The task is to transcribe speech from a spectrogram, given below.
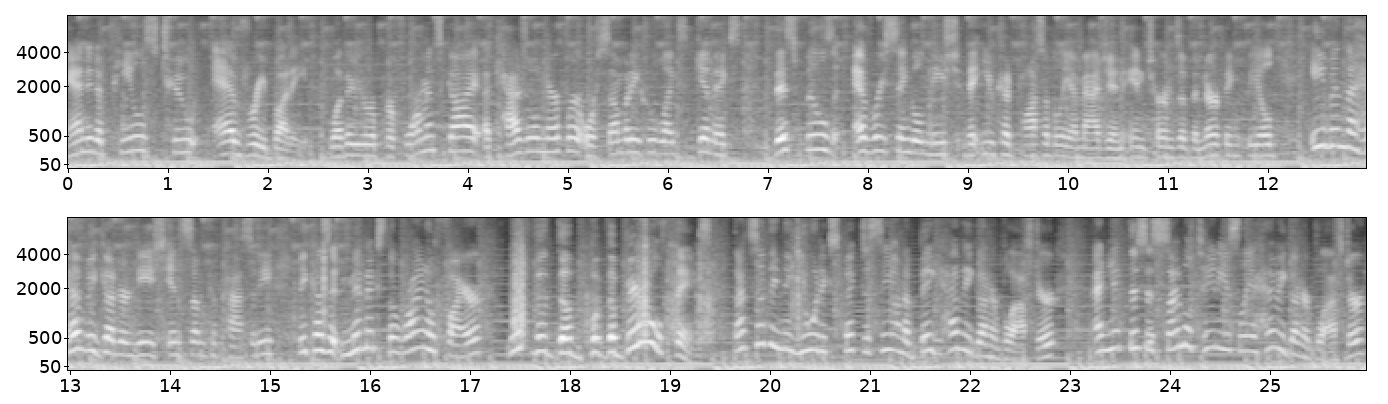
and it appeals to everybody. Whether you're a performance guy, a casual nerfer, or somebody who likes gimmicks, this fills every single niche that you could possibly imagine in terms of the nerfing field, even the heavy gunner niche in some capacity, because it mimics the Rhino Fire with the, the, the barrel things. That's something that you would expect to see on a big heavy gunner blaster, and yet this is simultaneously a heavy gunner blaster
